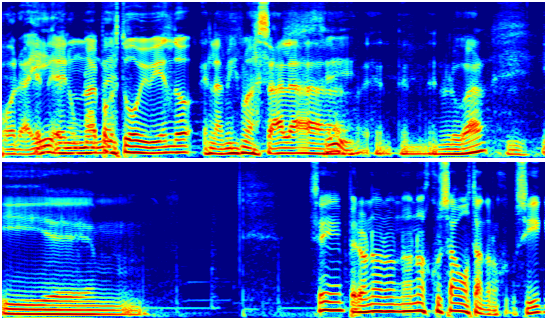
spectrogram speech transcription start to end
por ahí. En, una época estuvo viviendo en la misma sala, en, un lugar. Mm. Y. Em, sí, pero no, no, no nos cruzábamos tanto. Sí,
